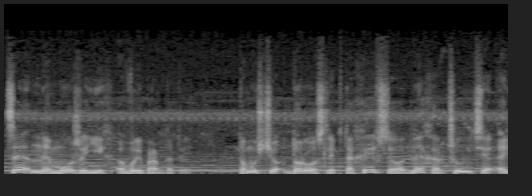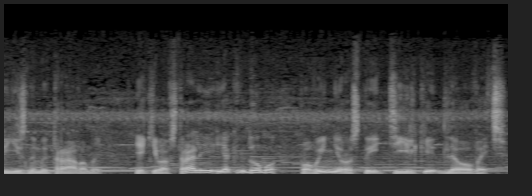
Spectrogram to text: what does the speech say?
це не може їх виправдати, тому що дорослі птахи все одне харчуються різними травами, які в Австралії, як відомо, повинні рости тільки для овець.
